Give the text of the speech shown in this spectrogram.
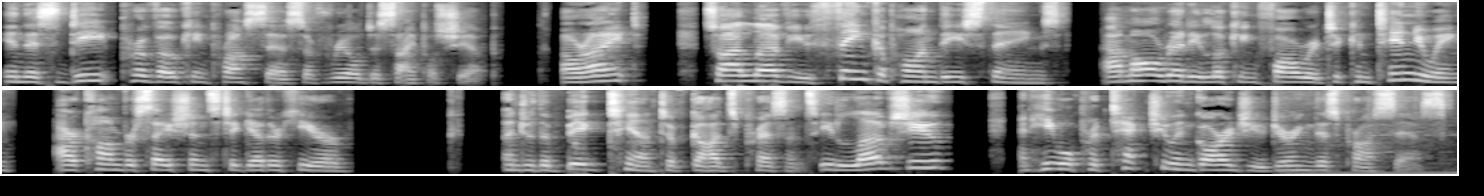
in this deep, provoking process of real discipleship. All right. So I love you. Think upon these things. I'm already looking forward to continuing our conversations together here under the big tent of God's presence. He loves you and He will protect you and guard you during this process.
